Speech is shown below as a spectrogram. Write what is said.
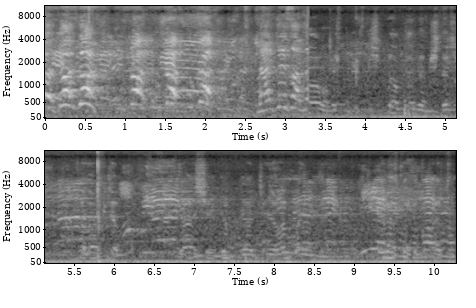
Dön dön dön. Uzat uzat uzat. Merkez al. olmuş. İstihdam dememişler. Falan filan. Ya şey yok ya. Yalan var ya. Biraz takım taraftan,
